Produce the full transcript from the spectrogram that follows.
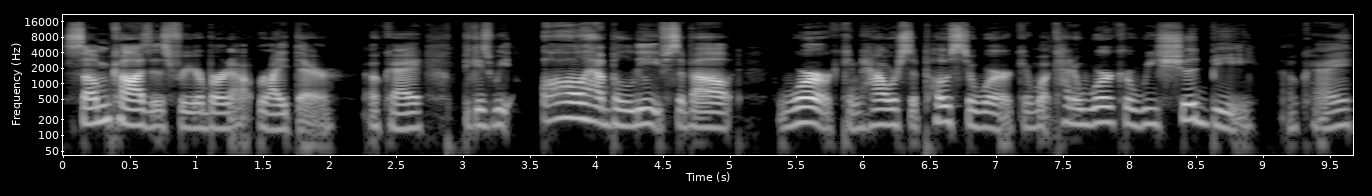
some causes for your burnout right there. Okay? Because we all have beliefs about work and how we're supposed to work and what kind of worker we should be. Okay?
